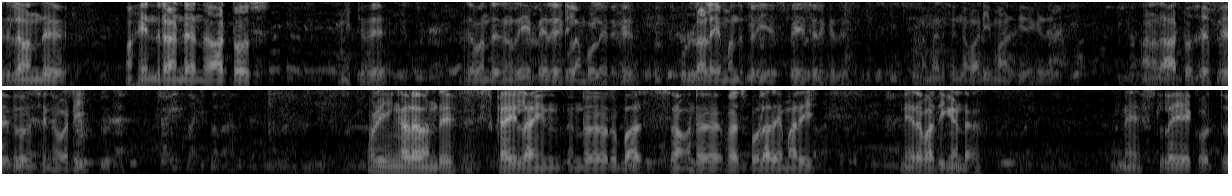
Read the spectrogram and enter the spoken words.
இதில் வந்து மகேந்திராண்ட அந்த ஆட்டோஸ் நிற்குது இது வந்து நிறைய பேர் இருக்கலாம் போல இருக்குது ஃபுல்லாலேயும் வந்து பெரிய ஸ்பேஸ் இருக்குது. அது மாதிரி சின்ன வடி மாதிரி இருக்குது. ஆனால் அந்த ஆட்டோ ஷேப்பில் இருக்கிற ஒரு சின்ன வடி. அப்படி இங்கால வந்து ஸ்கைலைன் என்ற ஒரு பஸ் அந்த பஸ் போல் அதே மாதிரி நேராக பார்த்திங்கண்டா நெஸ்லே கொத்து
